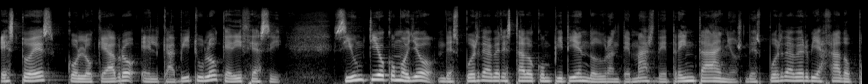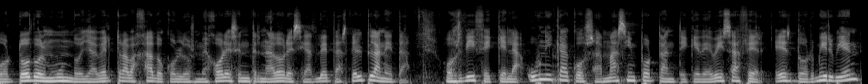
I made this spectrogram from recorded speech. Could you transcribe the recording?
esto es con lo que abro el capítulo que dice así. Si un tío como yo, después de haber estado compitiendo durante más de 30 años, después de haber viajado por todo el mundo y haber trabajado con los mejores entrenadores y atletas del planeta, os dice que la única cosa más importante que debéis hacer es dormir bien,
